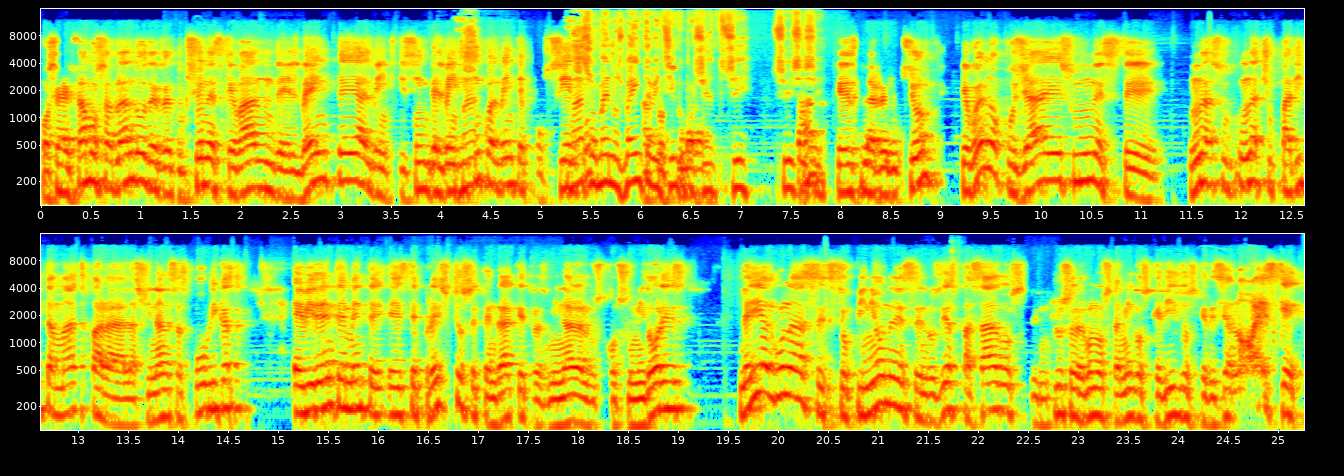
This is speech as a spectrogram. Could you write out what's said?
O sea, estamos hablando de reducciones que van del 20 al 25, del 25 al 20%. Más o menos 20, 25%, sí. Sí, sí, sí. que es la reducción, que bueno, pues ya es un este una, una chupadita más para las finanzas públicas. Evidentemente, este precio se tendrá que transminar a los consumidores. Leí algunas este, opiniones en los días pasados, incluso de algunos amigos queridos que decían, no, es que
